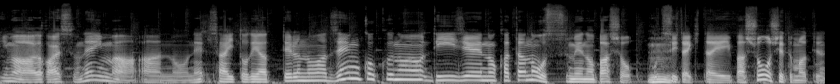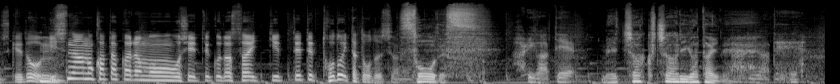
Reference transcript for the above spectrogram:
今だからあれですよね。今あのねサイトでやってるのは全国の DJ の方のおすすめの場所うん落ち着いた行きたい場所を教えてもらってるんですけど、うん。リスナーの方からも教えてくださいって言ってて届いたってことですよね。そうです。ありがてめちゃくちゃありがたいね。えありがてえ。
